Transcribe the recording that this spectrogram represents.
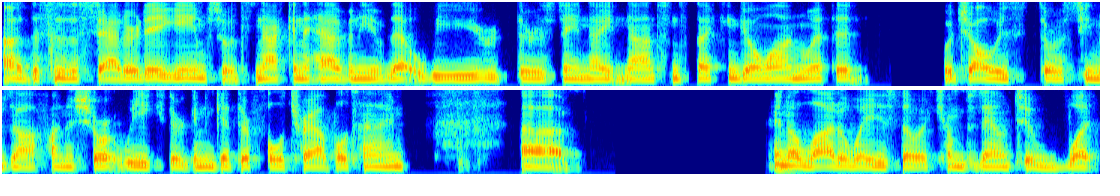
Uh, this is a Saturday game, so it's not going to have any of that weird Thursday night nonsense that can go on with it, which always throws teams off on a short week. They're going to get their full travel time. Uh, in a lot of ways, though, it comes down to what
